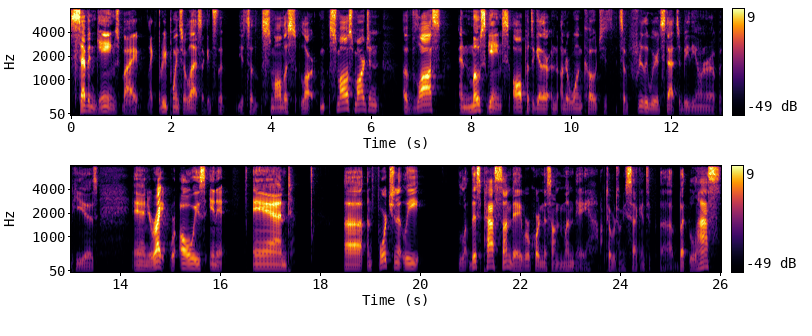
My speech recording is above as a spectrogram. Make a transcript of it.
seven games by like three points or less. Like it's the it's the smallest lar- smallest margin of loss and most games all put together under one coach. It's, it's a really weird stat to be the owner of, but he is. And you're right, we're always in it. And uh, unfortunately, this past Sunday, we're recording this on Monday, October 22nd, uh, but last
